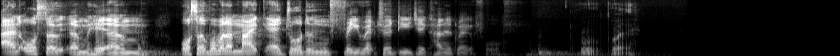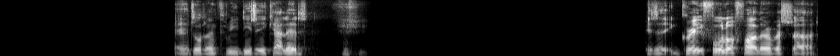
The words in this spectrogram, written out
And also, um, here, um, also, what about the Nike Air Jordan Three Retro DJ Khaled Grateful? Oh boy. Air Jordan 3 DJ Khaled. Is it Grateful or Father of Asahd?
